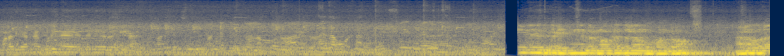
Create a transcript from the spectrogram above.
மழை கேட்டால் குடிங்க தண்ணீர் வைக்கல கிடைக்குங்கிற நோக்கத்தில் நம்ம பண்ணுறோம் ஆனால் ஒரு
